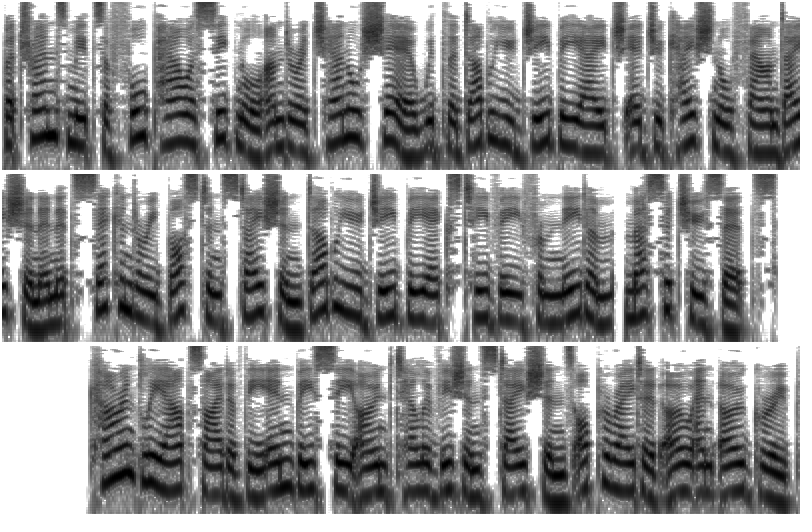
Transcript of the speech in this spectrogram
but transmits a full-power signal under a channel share with the WGBH Educational Foundation and its secondary Boston station WGBX-TV from Needham, Massachusetts. Currently outside of the NBC-owned television stations operated O&O Group,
